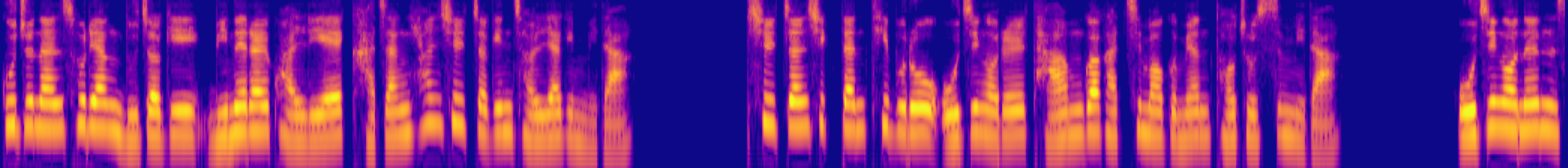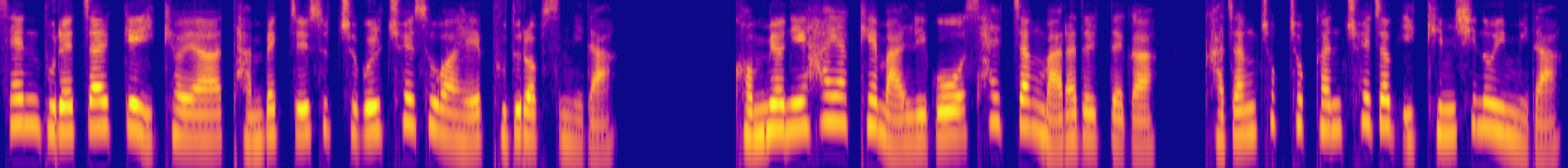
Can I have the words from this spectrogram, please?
꾸준한 소량 누적이 미네랄 관리의 가장 현실적인 전략입니다. 실전 식단 팁으로 오징어를 다음과 같이 먹으면 더 좋습니다. 오징어는 센 불에 짧게 익혀야 단백질 수축을 최소화해 부드럽습니다. 겉면이 하얗게 말리고 살짝 말아들 때가 가장 촉촉한 최적 익힘 신호입니다.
